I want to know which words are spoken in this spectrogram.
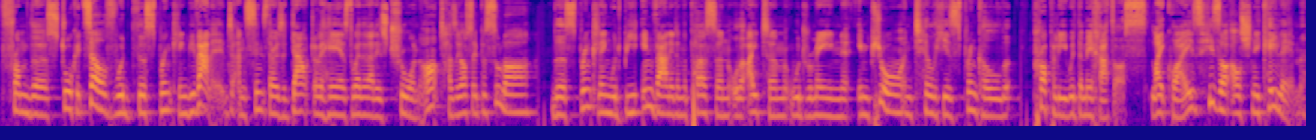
from the stalk itself would the sprinkling be valid, and since there is a doubt over here as to whether that is true or not, Hazayose Pasula, the sprinkling would be invalid and the person or the item would remain impure until he is sprinkled properly with the mechatos. Likewise, Hiza al Shnei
